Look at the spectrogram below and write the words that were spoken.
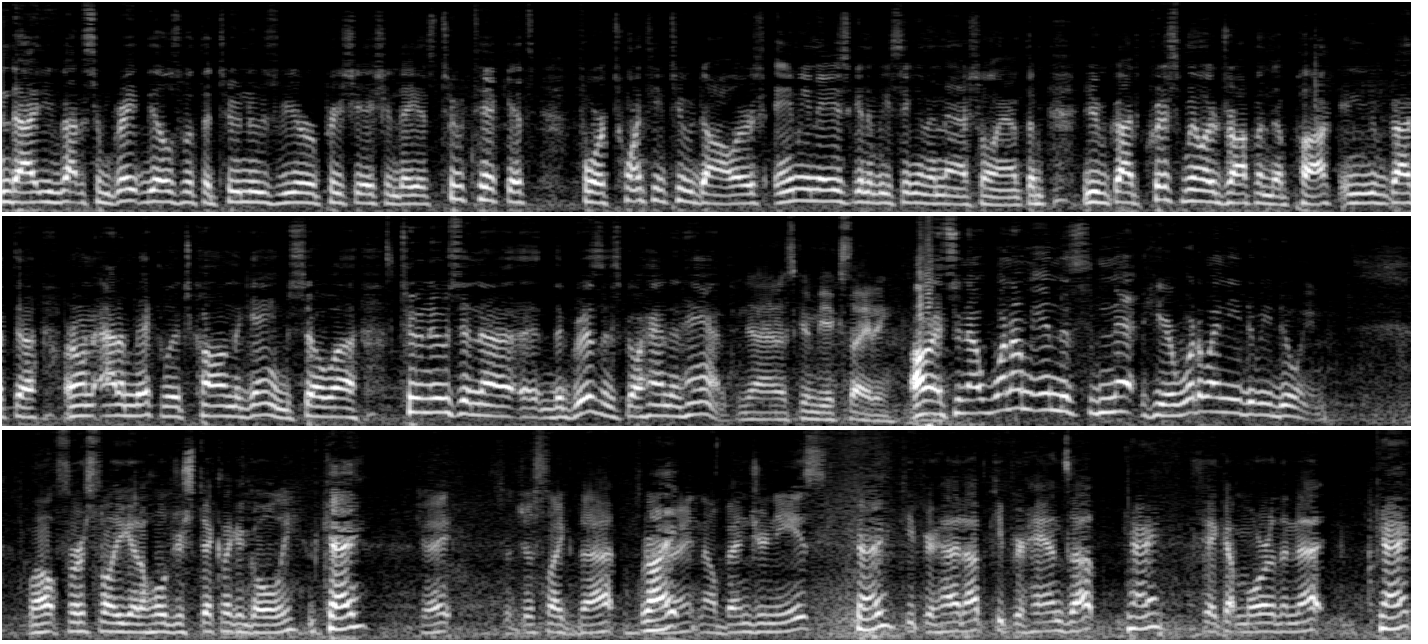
And uh, you've got some great deals with the Two News Viewer Appreciation Day. It's two tickets for $22. Amy Nay is going to be singing the national anthem. You've got Chris Miller dropping the puck, and you've got uh, our own Adam Mikulich calling the game. So uh, Two News and uh, the Grizzlies go hand in hand. Yeah, it's going to be exciting. All right, so now when I'm in this net here, what do I need to be doing? Well, first of all, you got to hold your stick like a goalie. Okay, Okay, so just like that. Right. Right. Now bend your knees. okay, Keep your head up. Keep your hands up. okay, Take up more of the net. Okay.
